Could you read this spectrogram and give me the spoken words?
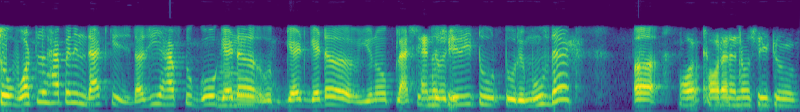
So what will happen in that case? Does he have to go get a get get a you know plastic NOC. surgery to to remove that? Uh, Or or an NOC to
